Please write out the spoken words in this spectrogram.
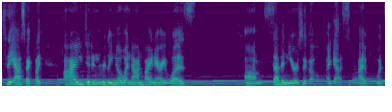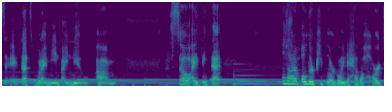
to the aspect like i didn't really know what non-binary was um, seven years ago i guess i would say. That's what i mean by new. Um, so i think that a lot of older people are going to have a hard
